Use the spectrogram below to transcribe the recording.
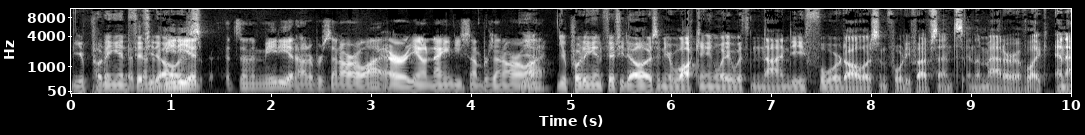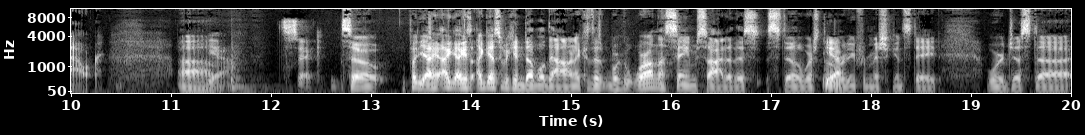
You're putting in It's fifty dollars. It's an immediate hundred percent ROI, or you know, ninety some percent ROI. Yeah. You're putting in fifty dollars and you're walking away with ninety four dollars and forty five cents in the matter of like an hour. Um, Yeah. sick. So, but yeah, I, I guess I guess we can double down on it because we're we're on the same side of this still. We're still Yeah. rooting for Michigan State. We're just, uh,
